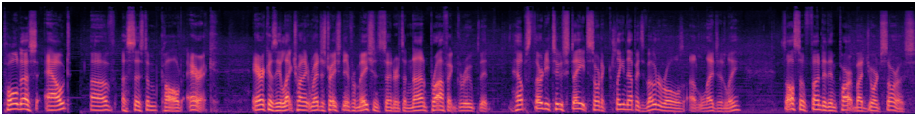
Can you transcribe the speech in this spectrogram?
pulled us out of a system called ERIC. ERIC is the Electronic Registration Information Center. It's a nonprofit group that helps 32 states sort of clean up its voter rolls, allegedly. It's also funded in part by George Soros.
